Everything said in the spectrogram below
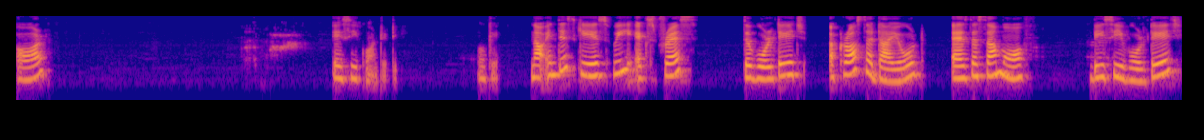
or AC quantity. Okay. Now in this case, we express the voltage across the diode as the sum of DC voltage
